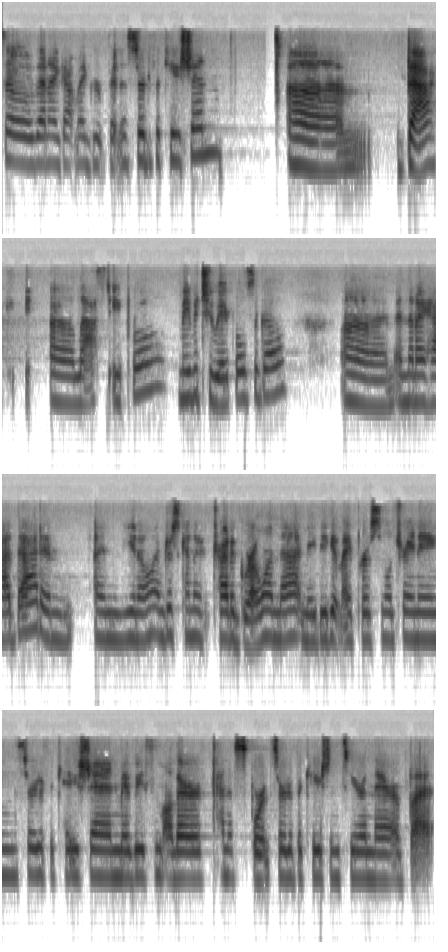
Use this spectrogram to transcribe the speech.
so then i got my group fitness certification um, back uh, last April, maybe two Aprils ago. Um, and then I had that, and I'm, you know, I'm just kind of try to grow on that. Maybe get my personal training certification, maybe some other kind of sports certifications here and there. But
